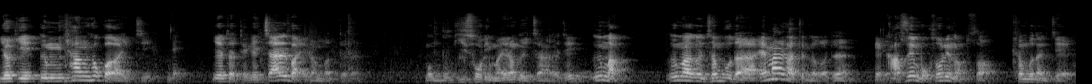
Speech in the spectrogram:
여기에 음향 효과가 있지. 네. 얘도 되게 짧아 이런 것들은. 뭐 무기 소리 막 이런 거 있잖아, 그지? 음악, 음악은 전부 다 MR 같은 거거든. 가수의 목소리는 없어. 전부 다 이제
